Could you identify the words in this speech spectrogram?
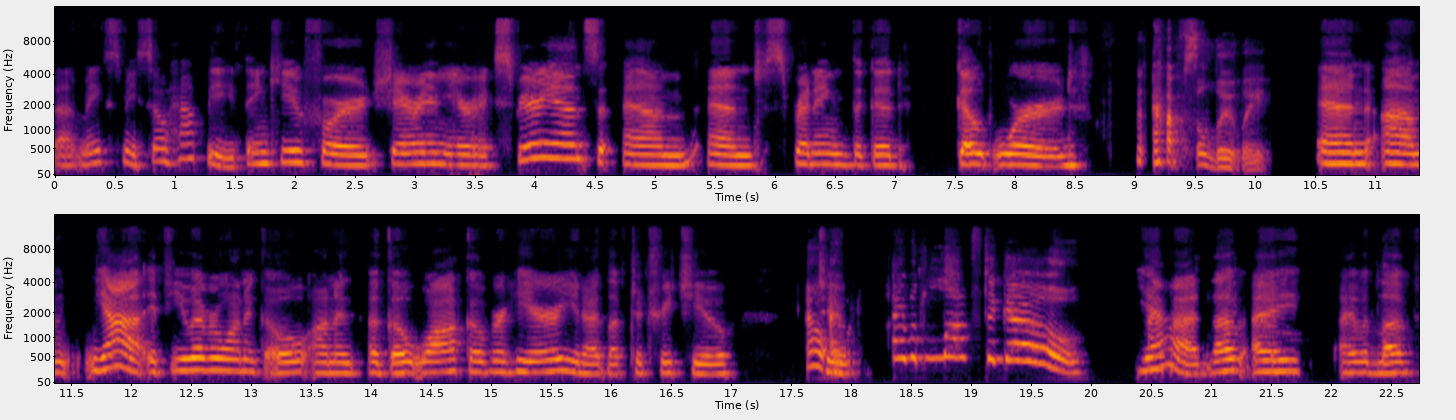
That makes me so happy. Thank you for sharing your experience um, and spreading the good goat word. Absolutely. And um, yeah, if you ever want to go on a, a, goat walk over here, you know, I'd love to treat you. Oh, to... I, would, I would love to go. Yeah, I love. I I would love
